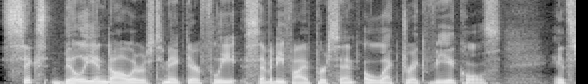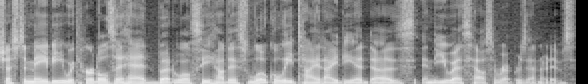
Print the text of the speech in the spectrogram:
$6 billion to make their fleet 75% electric vehicles. It's just a maybe with hurdles ahead, but we'll see how this locally tied idea does in the U.S. House of Representatives.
